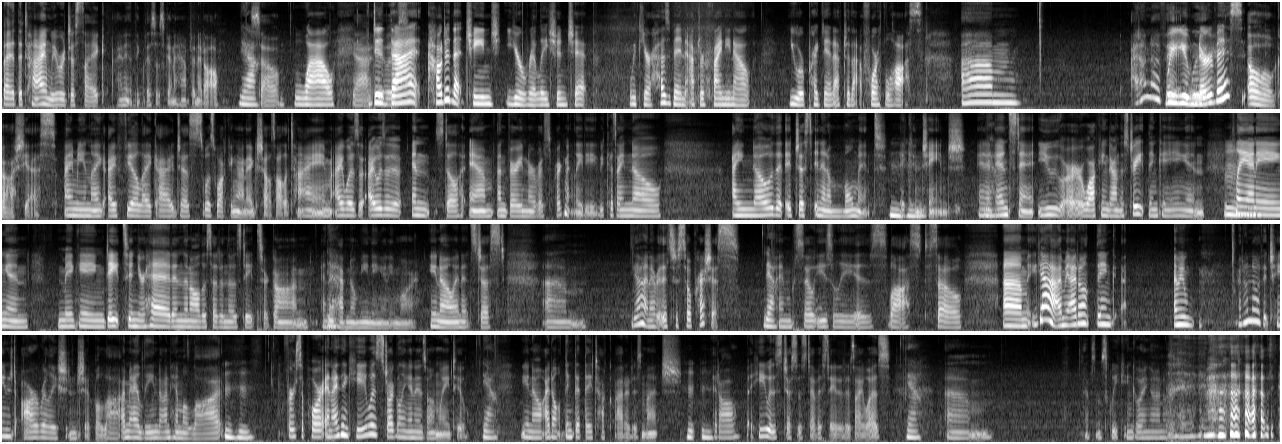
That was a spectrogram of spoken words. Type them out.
But at the time, we were just like, I didn't think this was going to happen at all. Yeah. So, Wow. yeah. Did was- that? How did that change your relationship with your husband after finding out you were pregnant after that fourth loss? Um, I don't know if Were it- you we- nervous? Oh gosh, yes. I mean, like I feel like I just was walking on eggshells all the time. I was, I was a, and still am, a very nervous pregnant lady because I know, I know that it just in a moment it can Mhm. change in an instant. You are walking down the street thinking and Mhm. planning and making dates in your head and then all of a sudden those dates are gone and Yeah. they have no meaning anymore you know and it's just um yeah and it's just so precious Yeah. and so easily is lost so um yeah i mean i don't think i mean i don't know if it changed our relationship a lot i mean i leaned on him a lot Mm-hmm. for support and i think he was struggling in his own way too Yeah. you know i don't think that they talk about it as much Mm-mm. at all. But he was just as devastated as I was. Yeah. Um, I have some squeaking going on over here.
